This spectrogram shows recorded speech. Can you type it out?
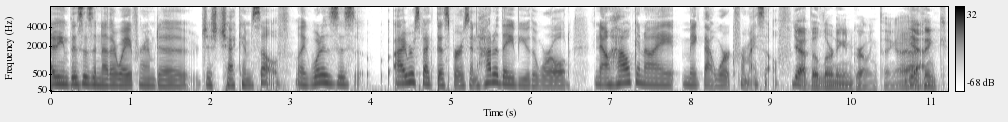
I think this is another way for him to just check himself. Like, what is this? I respect this person. How do they view the world? Now, how can I make that work for myself? Yeah, the learning and growing thing. I, I think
